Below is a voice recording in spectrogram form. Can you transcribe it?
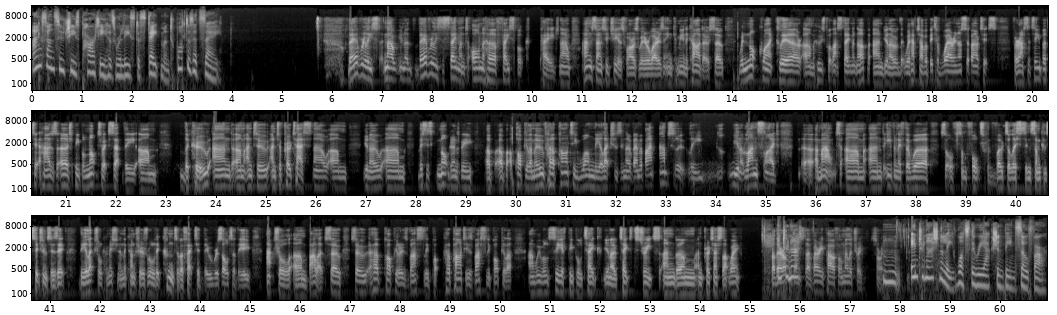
Aung San Suu Kyi's party has released a statement. What does it say? They have released now. You know they have released a statement on her Facebook page. Now, Aung San Suu Kyi, as far as we're aware, is incommunicado. So we're not quite clear um, who's put that statement up, and you know we have to have a bit of wariness about its veracity. But it has urged people not to accept the um, the coup and um, and to and to protest. Now, um, you know, um, this is not going to be a, a, popular move. Her party won the elections in November by an absolutely, you know, landslide uh, amount. Um, and even if there were sort of some faults with voter lists in some constituencies, it the electoral commission in the country has ruled it couldn't have affected the result of the actual um, ballot. So, so her popular is vastly po- her party is vastly popular, and we will see if people take you know take to the streets and um, and protest that way. But they're Interna- up against a very powerful military. Sorry. Mm, internationally, what's the reaction been so far?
